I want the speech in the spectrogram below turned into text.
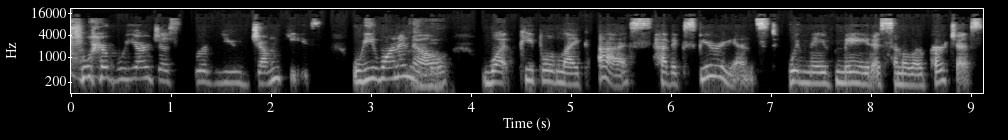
where we are just review junkies. We want to know mm-hmm. what people like us have experienced when they've made a similar purchase.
